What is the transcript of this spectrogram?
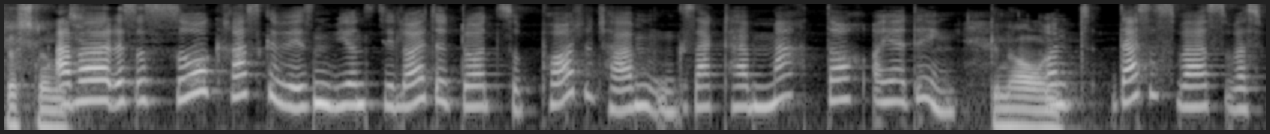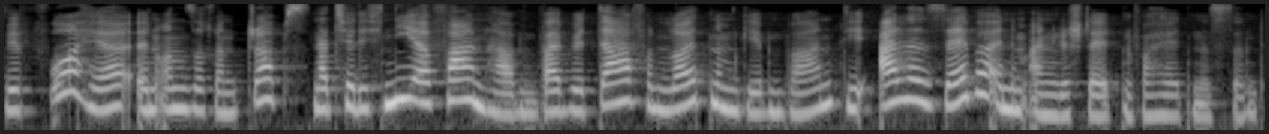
Das stimmt. Aber das ist so krass gewesen, wie uns die Leute dort supportet haben und gesagt haben, macht doch euer Ding. Genau. Und das ist was, was wir vorher in unseren Jobs natürlich nie erfahren haben, weil wir da von Leuten umgeben waren, die alle selber in einem Angestelltenverhältnis sind.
